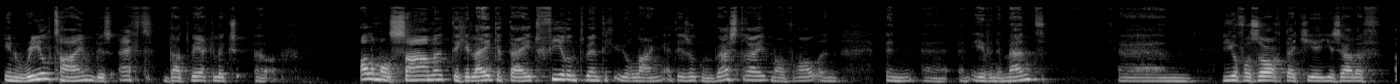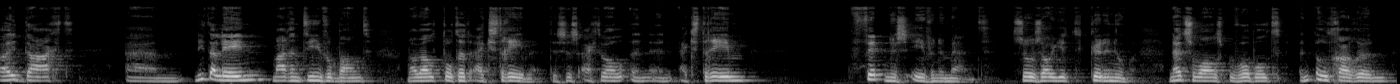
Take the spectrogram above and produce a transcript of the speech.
in real time, dus echt daadwerkelijk uh, allemaal samen, tegelijkertijd, 24 uur lang. Het is ook een wedstrijd, maar vooral een, een, uh, een evenement. Um, die ervoor zorgt dat je jezelf uitdaagt. Um, niet alleen, maar in teamverband, maar wel tot het extreme. Dus het is echt wel een, een extreem fitness-evenement. Zo zou je het kunnen noemen. Net zoals bijvoorbeeld een ultrarun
